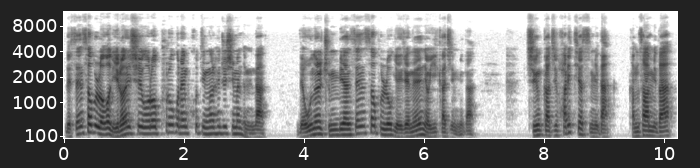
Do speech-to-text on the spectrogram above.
네, 센서 블록은 이런 식으로 프로그램 코딩을 해주시면 됩니다. 네, 오늘 준비한 센서 블록 예제는 여기까지입니다. 지금까지 화리티였습니다. 감사합니다.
